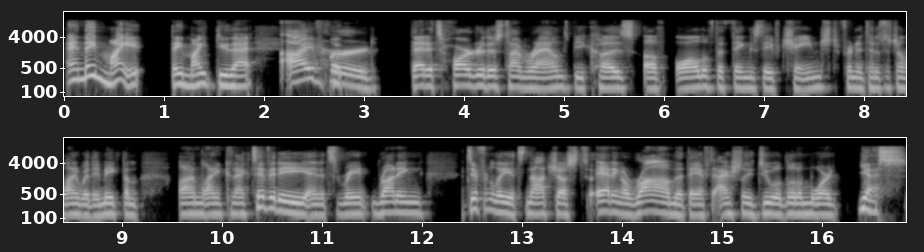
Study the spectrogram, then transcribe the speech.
and they might. They might do that. I've But- heard that it's harder this time around because of all of the things they've changed for Nintendo Switch Online, where they make them online connectivity and it's ra- running differently. It's not just adding a ROM that they have to actually do a little more Yes,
